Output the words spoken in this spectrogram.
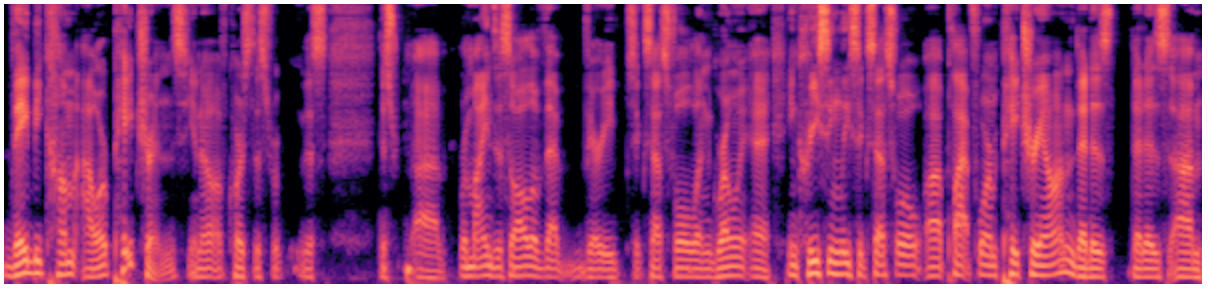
they become our patrons. You know, of course, this, this, this, uh, reminds us all of that very successful and growing, uh, increasingly successful, uh, platform, Patreon, that is, that is, um,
